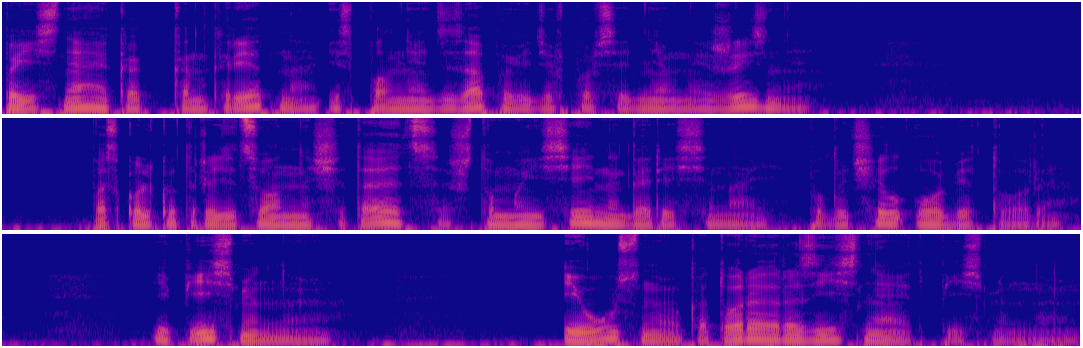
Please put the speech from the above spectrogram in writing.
поясняя, как конкретно исполнять заповеди в повседневной жизни, поскольку традиционно считается, что Моисей на горе Синай получил обе Торы – и письменную, и устную, которая разъясняет письменную.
